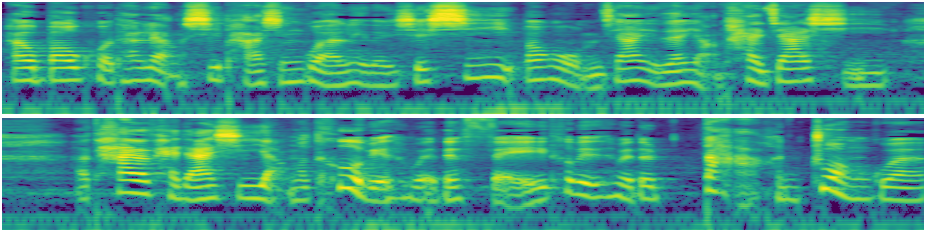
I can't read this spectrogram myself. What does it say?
还有包括它两栖爬行馆里的一些蜥蜴，包括我们家也在养泰加蜥蜴。啊，它的泰加蜥养的特别特别的肥，特别特别的大，很壮观，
